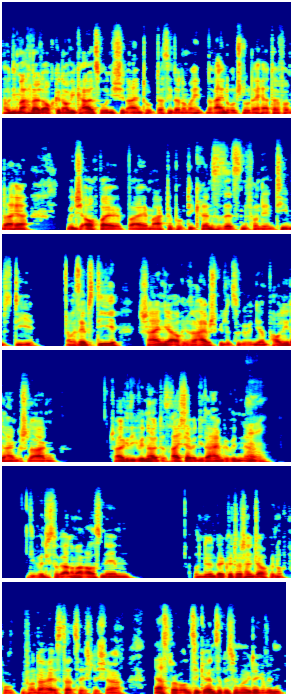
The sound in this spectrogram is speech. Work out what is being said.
aber die machen halt auch genau wie Karlsruhe nicht den Eindruck, dass sie da nochmal hinten reinrutschen oder härter. Von daher würde ich auch bei, bei Magdeburg die Grenze setzen von den Teams, die, aber selbst die scheinen ja auch ihre Heimspiele zu gewinnen. Die haben Pauli daheim geschlagen. Schalke, die gewinnen halt, das reicht ja, wenn die daheim gewinnen, ja. Mhm. Die würde ich sogar nochmal rausnehmen. Und Nürnberg wird wahrscheinlich auch genug punkten. Von daher ist tatsächlich ja erstmal bei uns die Grenze, bis wir mal wieder gewinnen.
